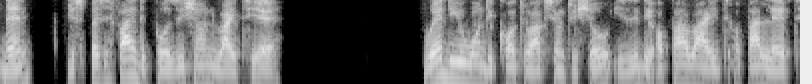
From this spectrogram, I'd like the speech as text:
Then you specify the position right here where do you want the call to action to show? Is it the upper right upper left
